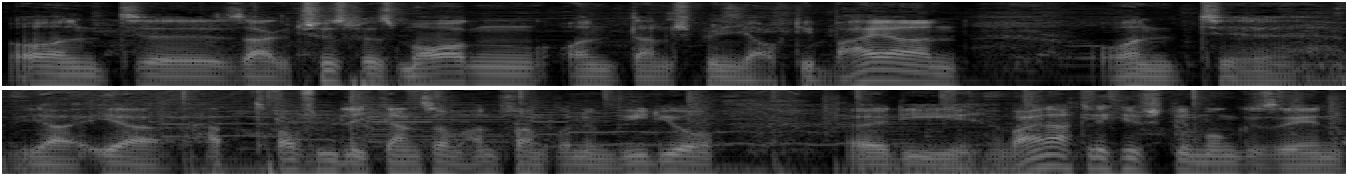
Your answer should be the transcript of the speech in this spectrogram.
und äh, sage Tschüss bis morgen und dann spielen ja auch die Bayern und äh, ja, ihr habt hoffentlich ganz am Anfang von dem Video äh, die weihnachtliche Stimmung gesehen.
